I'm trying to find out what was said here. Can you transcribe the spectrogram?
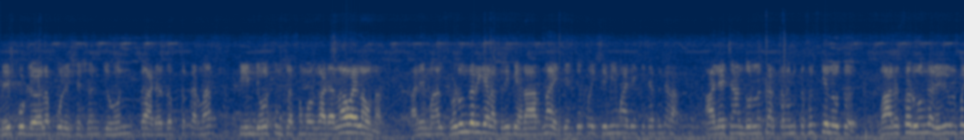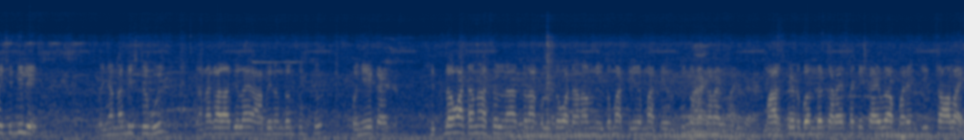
मी पुढल्या वेळेला पोलीस स्टेशन घेऊन गाड्या जप्त करणार. तीन दिवस तुमच्यासमोर गाड्या लावायला लावणार. आणि माल सोडून जरी गेला तरी भेटणार नाही. त्यांचे पैसे मी माझ्या खिशात देणार. आल्याचे आंदोलन करताना मी तसंच केलं होतं. माझं चढवून झालेले पैसे दिले. पण ह्यांना डिस्टर्ब होईल. त्यांना गाळा दिलाय. अभिनंदन तुमचं. पण एक आहे तिथला वाटाणा असेल ना तर अकोल्याचं वाटाणा आणून इथं माती माती सुद्धा करायला नाही. मार्केट बंद करायसाठी काय व्यापाऱ्यांची चाल आहे?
